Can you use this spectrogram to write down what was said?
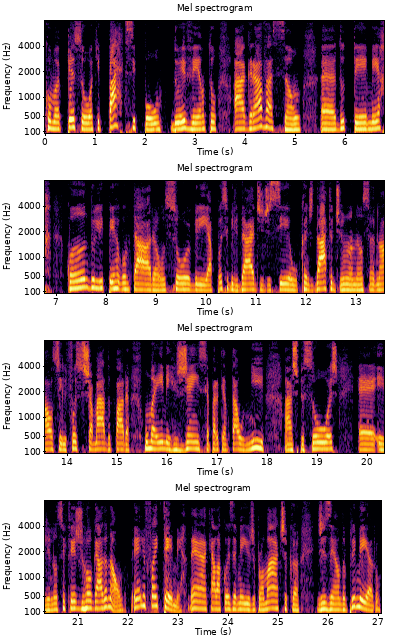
como uma pessoa que participou do evento, a gravação é, do Temer quando lhe perguntaram sobre a possibilidade de ser o candidato de uma nacional, se ele fosse chamado para uma emergência para tentar unir as pessoas, é, ele não se fez de rogado, não. Ele foi Temer, né? Aquela coisa meio diplomática, dizendo, primeiro,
